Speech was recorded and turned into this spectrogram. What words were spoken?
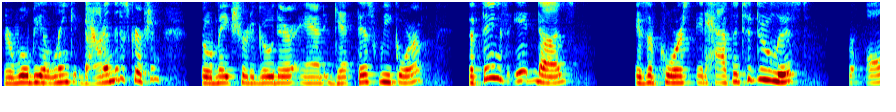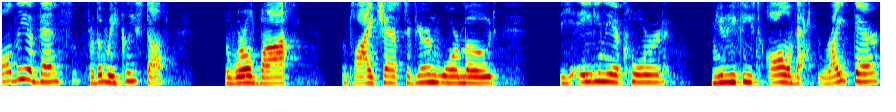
there will be a link down in the description. So make sure to go there and get this weak aura. The things it does is, of course, it has a to-do list for all the events for the weekly stuff. The World Boss, Supply Chest if you're in War Mode, the Aiding the Accord, Community Feast, all of that right there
